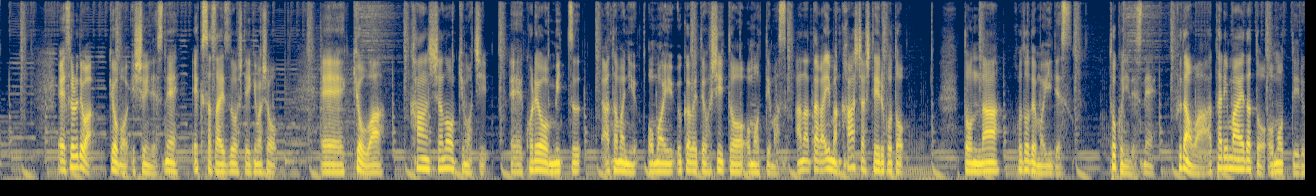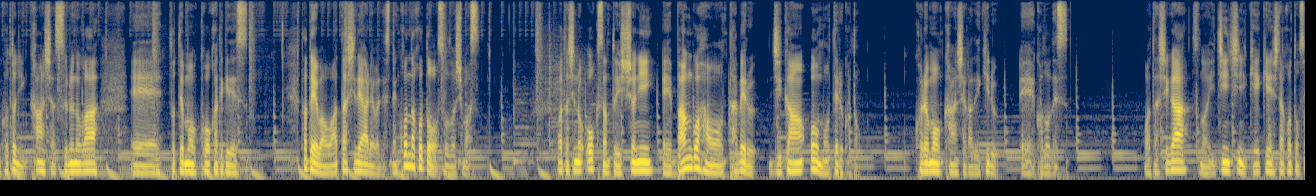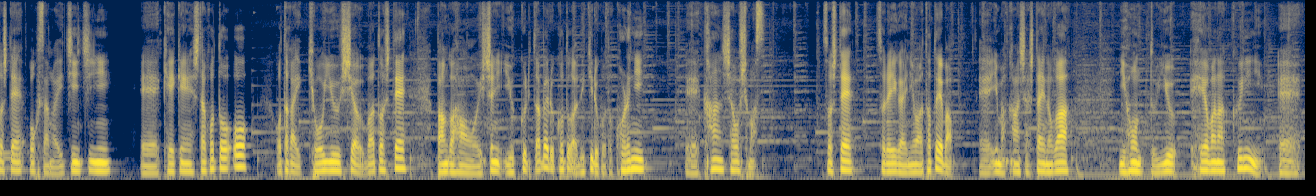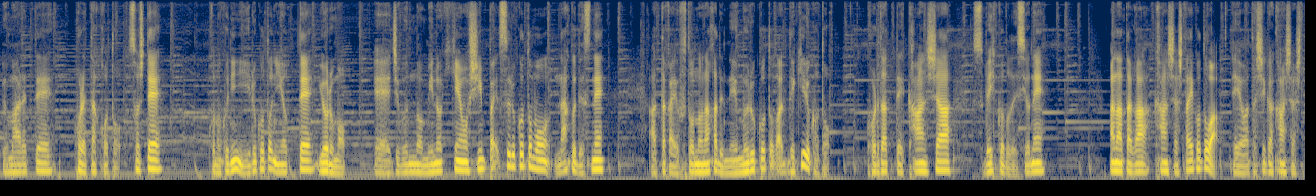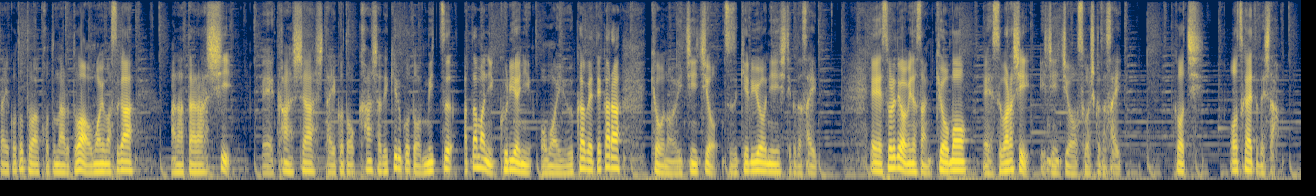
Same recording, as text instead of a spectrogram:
えー、それでは今日も一緒にですねエクササイズをしていきましょう。えー、今日は感謝の気持ち、えー、これを3つ頭に思い浮かべてほしいと思っています。あなたが今感謝していること、どんなことでもいいです。特にですね、普段は当たり前だと思っていることに感謝するのが、えー、とても効果的です。例えば私であればですね、こんなことを想像します。私の奥さんと一緒に、えー、晩ご飯を食べる時間を持てること。これも感謝ができる、えー、ことです。私がその一日に経験したこと、そして奥さんが一日にえー、経験したことをお互い共有し合う場として晩ご飯を一緒にゆっくり食べることができることこれに、えー、感謝をします。そしてそれ以外には例えば、えー、今感謝したいのが日本という平和な国に、え生まれてこれたこと。そしてこの国にいることによって夜も、え自分の身の危険を心配することもなくですねあったかい布団の中で眠ることができること。これだって感謝すべきことですよね。あなたが感謝したいことは、えー、私が感謝したいこととは異なるとは思いますが、あなたらしい、えー、感謝したいこと、感謝できることを3つ頭にクリアに思い浮かべてから今日の一日を続けるようにしてください。えー、それでは皆さん今日も、えー、素晴らしい一日をお過ごしください。コーチ、お疲れ様でした。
